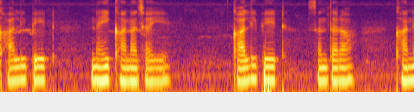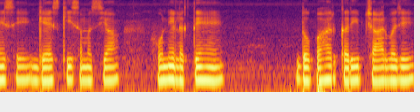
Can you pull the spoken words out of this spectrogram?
खाली पेट नहीं खाना चाहिए। खाली पेट संतरा खाने से गैस की समस्या होने लगते हैं। दोपहर करीब चार बजे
